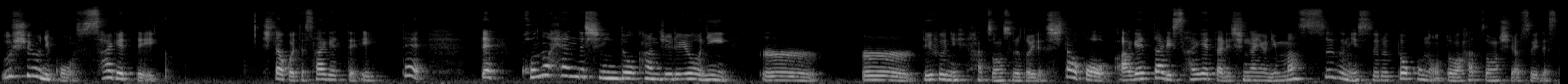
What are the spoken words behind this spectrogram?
後ろにこう、下げていく。舌をこうやって下げていって、で、この辺で振動を感じるように、うる、うっていう風に発音するといいです。舌をこう上げたり下げたりしないようにまっすぐにするとこの音は発音しやすいです。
